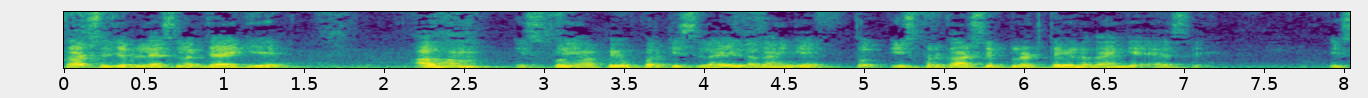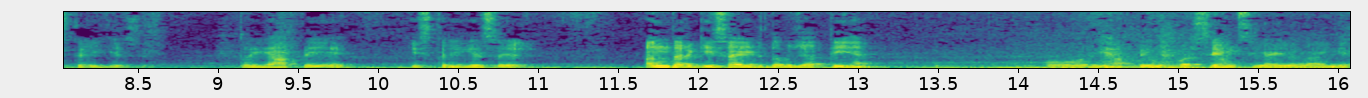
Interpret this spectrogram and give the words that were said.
प्रकार से जब लेस लग जाएगी अब हम इसको यहाँ पे ऊपर की सिलाई लगाएँगे तो इस प्रकार से पलटते हुए लगाएँगे ऐसे, इस तरीके से। तो यहाँ पे ये इस तरीके से अंदर की साइड दब जाती है, और यहाँ पे ऊपर से हम सिलाई लगाएँगे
